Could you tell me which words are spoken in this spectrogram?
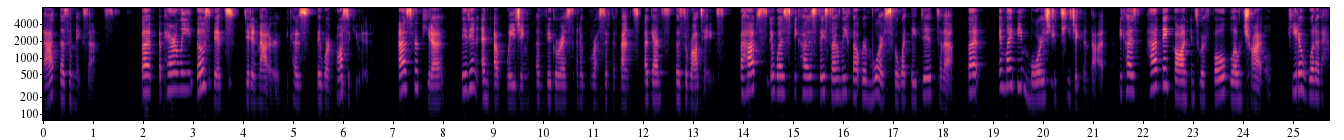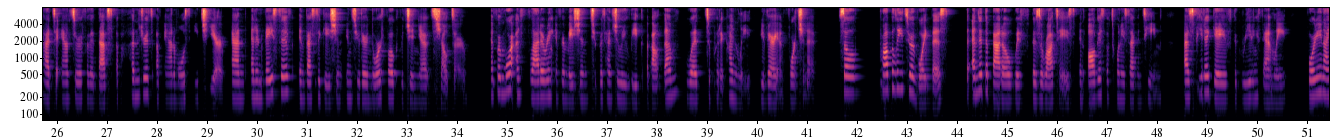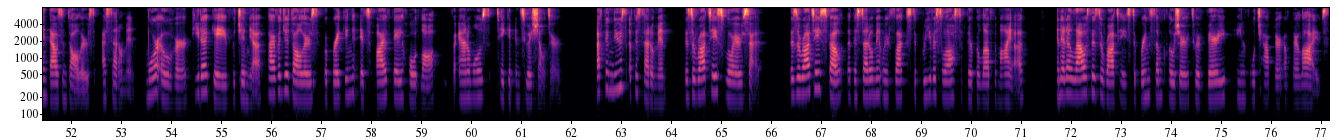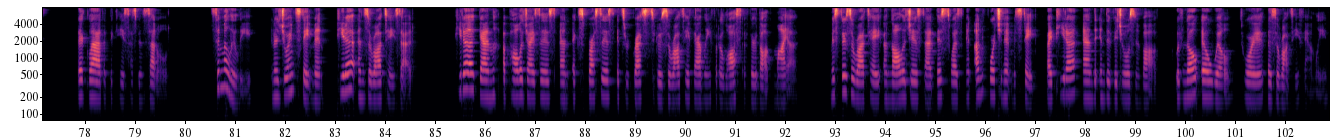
That doesn't make sense. But apparently, those bits didn't matter because they weren't prosecuted. As for PETA, they didn't end up waging a vigorous and aggressive defense against the Zarates. Perhaps it was because they suddenly felt remorse for what they did to them, but it might be more strategic than that. Because had they gone into a full blown trial, PETA would have had to answer for the deaths of hundreds of animals each year and an invasive investigation into their Norfolk, Virginia shelter. And for more unflattering information to potentially leak about them would, to put it kindly, be very unfortunate. So, probably to avoid this, they ended the battle with the Zarates in August of 2017 as PETA gave the grieving family $49,000 as settlement. Moreover, PETA gave Virginia $500 for breaking its five day hold law for animals taken into a shelter. After news of the settlement, the Zarates lawyer said, The Zarates felt that the settlement reflects the grievous loss of their beloved Maya, and it allows the Zarates to bring some closure to a very painful chapter of their lives. They're glad that the case has been settled. Similarly, in a joint statement, PETA and Zarate said, PETA again apologizes and expresses its regrets to the Zarate family for the loss of their dog Maya. Mr. Zarate acknowledges that this was an unfortunate mistake by PETA and the individuals involved, with no ill will toward the Zarate family.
